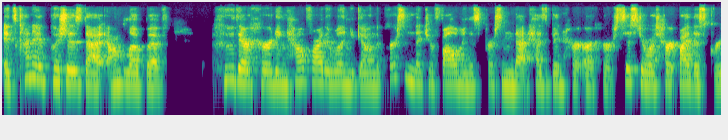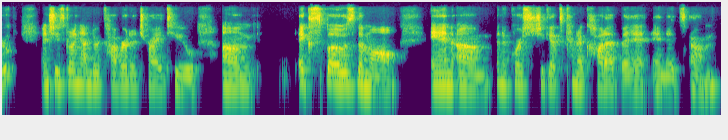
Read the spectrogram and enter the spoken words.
it's kind of pushes that envelope of who they're hurting, how far they're willing to go. And the person that you're following is person that has been hurt or her sister was hurt by this group. And she's going undercover to try to um, expose them all. And um, and of course she gets kind of caught up in it. And it's um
